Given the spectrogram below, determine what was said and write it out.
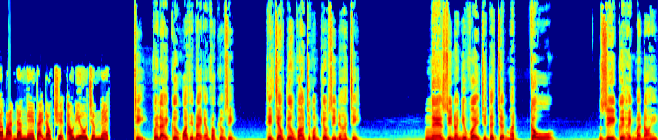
Các bạn đang nghe tại đọc chuyện audio.net Chị, với lại cửa khóa thế này em vào kiểu gì? Thì trèo tường vào chứ còn kiểu gì nữa hả chị? Nghe Duy nói như vậy chị ta trợn mắt. Cậu... Duy cười hành mà nói.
